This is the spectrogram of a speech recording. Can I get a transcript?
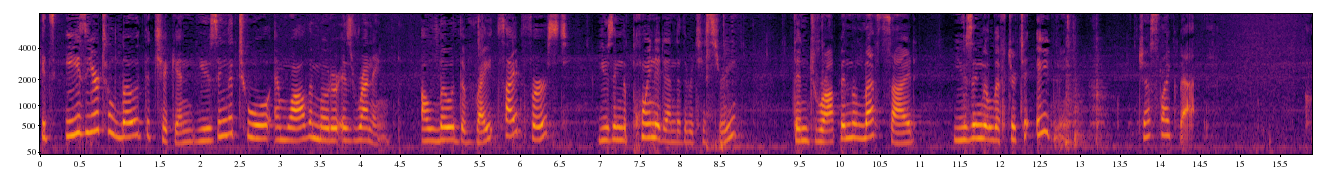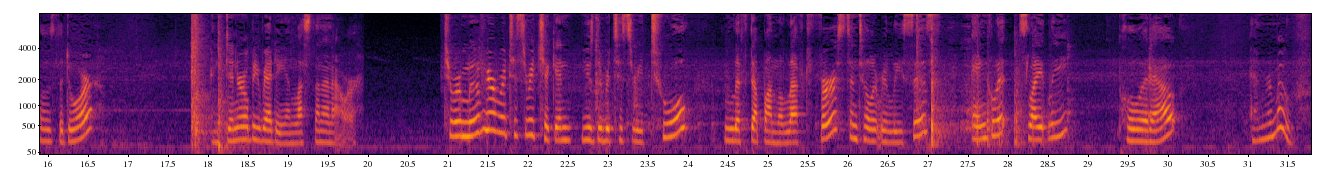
It's easier to load the chicken using the tool and while the motor is running. I'll load the right side first using the pointed end of the rotisserie, then drop in the left side using the lifter to aid me, just like that. Close the door, and dinner will be ready in less than an hour. To remove your rotisserie chicken, use the rotisserie tool, lift up on the left first until it releases, angle it slightly, pull it out, and remove.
